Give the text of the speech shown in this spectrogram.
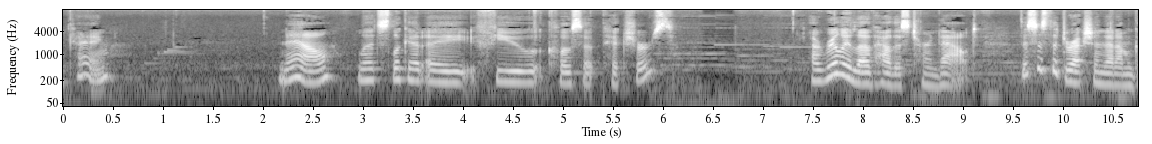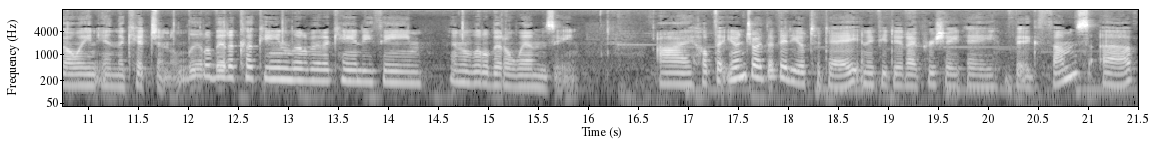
Okay. Now, let's look at a few close-up pictures. I really love how this turned out. This is the direction that I'm going in the kitchen. A little bit of cooking, a little bit of candy theme, and a little bit of whimsy. I hope that you enjoyed the video today, and if you did, I appreciate a big thumbs up.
